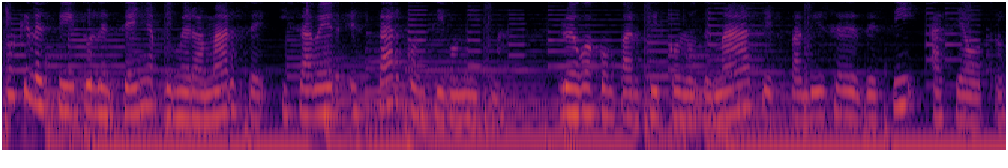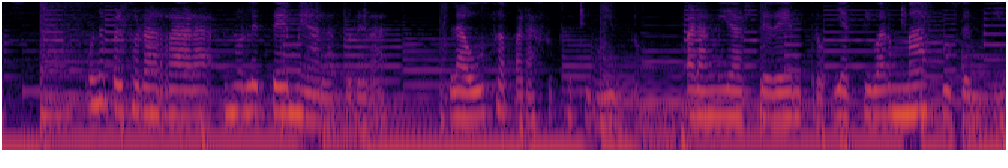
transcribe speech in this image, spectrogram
Porque el espíritu le enseña primero a amarse y saber estar consigo misma, luego a compartir con los demás y expandirse desde sí hacia otros. Una persona rara no le teme a la soledad, la usa para su crecimiento, para mirarse dentro y activar más su sentir,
